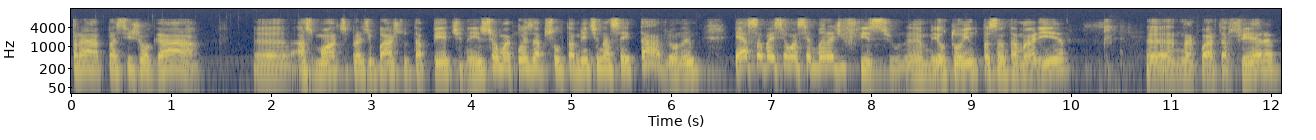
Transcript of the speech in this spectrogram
para se jogar uh, as mortes para debaixo do tapete, né? Isso é uma coisa absolutamente inaceitável, né? Essa vai ser uma semana difícil, né? Eu estou indo para Santa Maria uh, na quarta-feira,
